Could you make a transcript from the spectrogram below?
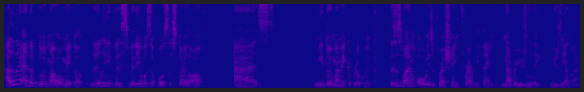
How did I end up doing my whole makeup? Literally, this video was supposed to start off as me doing my makeup real quick. This is why I'm always rushing for everything. Never usually late. Usually on time.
